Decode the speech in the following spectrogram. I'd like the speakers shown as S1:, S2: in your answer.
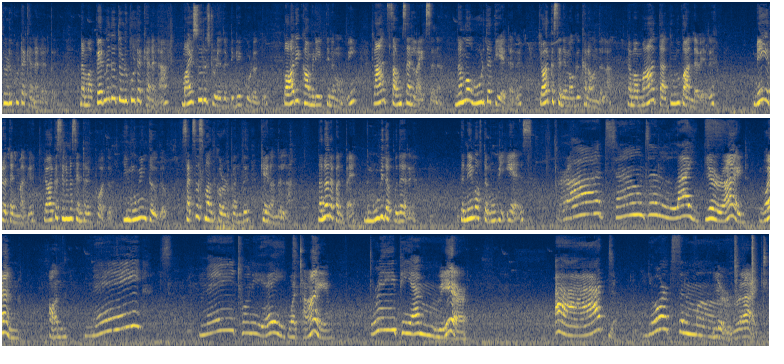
S1: ತುಳುಕೂಟ ಕನ್ನಡದ ನಮ್ಮ ಪೆರ್ಮೆದ ತುಳುಕೂಟ ಕನ್ನಡ ಮೈಸೂರು ಸ್ಟುಡಿಯೋದೊಟ್ಟಿಗೆ ಕೂಡೋದು ಭಾರಿ ಕಾಮಿಡಿ ಇತ್ತಿನ movie, Raj sounds and lights ಅನ್ನು. ನಮ್ಮ ಊರ್ದ ಥಿಯೇಟರ್ ಯಾರ್ಕ ಸಿನಿಮಾಗ ಕನವೊಂದಲ್ಲ. ನಮ್ಮ ಮಾತ ತುಳು ಬಾಂಧವೇರು. ಮೇ ಇರೋತೆನ್ಮಗ್ ಯಾರ್ಕ ಸಿನಿಮಾ ಸೆಂಟರ್ಗೆ ಹೋದು. ಈ ಮೂವಿನ ತೆಗೆದು ಸಕ್ಸಸ್ ಮಲ್ತ್ಕೊರಡು ಬಂದು ಕೇನೊಂದಲ್ಲ. ನನರ ಪನ್ಪೆ, ದ ಮೂವಿದ ಪುದರ್. The name of the movie is
S2: light.
S1: You're right. When? On
S2: May May 28th,
S1: what time?
S2: 3 p.m.
S1: Where?
S2: at
S1: Yeah.
S2: York Cinema.
S1: You're right.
